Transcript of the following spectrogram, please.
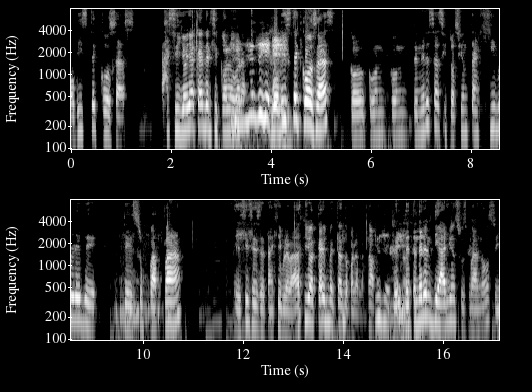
moviste cosas. Ah, sí, yo ya caí del psicólogo ahora Sí. moviste cosas con, con- con tener esa situación tangible de, de su papá. Eh, sí, sí, es tangible, ¿verdad? Yo acá inventando palabras. No, de, de tener el diario en sus manos y,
